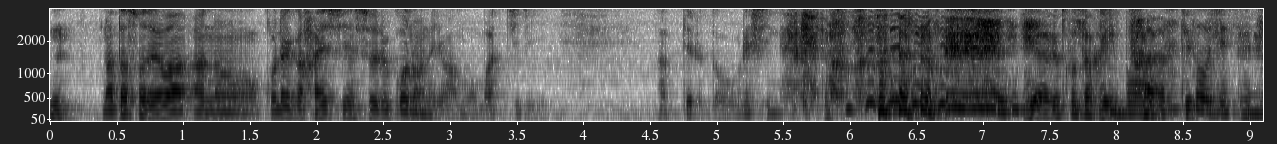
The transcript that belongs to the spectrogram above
うん、またそれはあのこれが配信する頃にはもうバッチリなってると嬉しいんですけど。やることがいっぱいあってそうですね。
